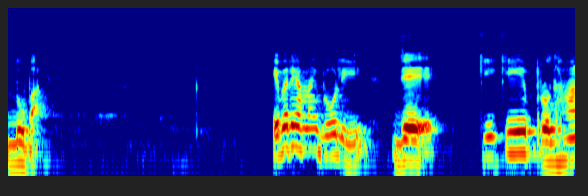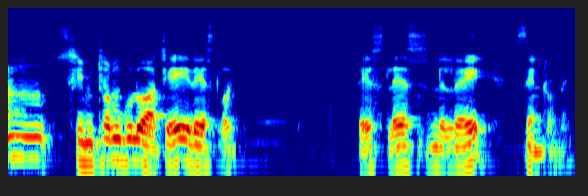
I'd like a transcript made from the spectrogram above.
দুবার। এবারে আমি বলি যে কি কি প্রধান সিমটমগুলো আছে এই রেসলেস রেসলেস লেগ সিন্ড্রোমের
